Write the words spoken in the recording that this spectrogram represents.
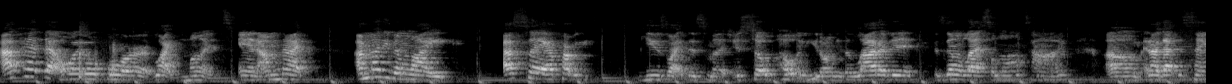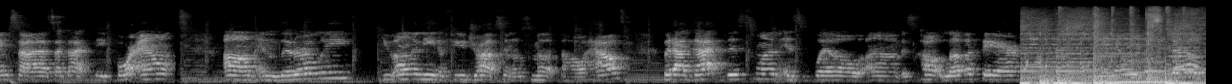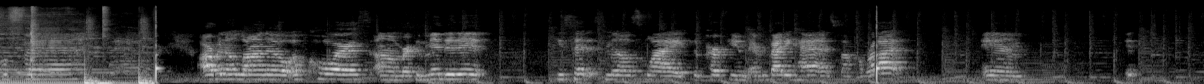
I've had that oil for like months and I'm not, I'm not even like, I say I probably use like this much. It's so potent, you don't need a lot of it. It's gonna last a long time. Um, and I got the same size. I got the four ounce um, and literally you only need a few drops and it'll smell up the whole house. But I got this one as well. Um, it's called Love Affair. Arvin Olano, of course, um, recommended it. He said it smells like the perfume everybody has, Baccarat. And it,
